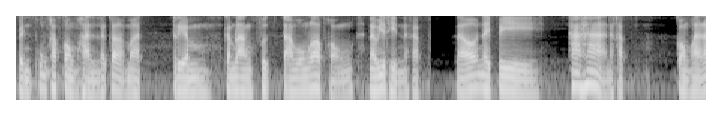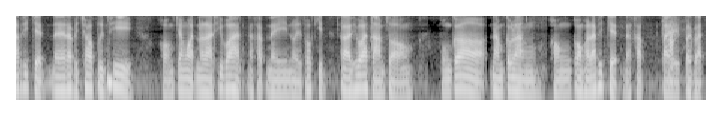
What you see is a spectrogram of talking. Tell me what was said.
เป็นผู้บังคับกองพันแล้วก็มา เตรียมกำลังฝึกตามวงรอบของนาวิยธินนะครับ แล้วในปี 55 นะครับกองพันรับที่ 7 ได้รับผิดชอบพื้นที่ของจังหวัดนราธิวาสนะครับในหน่วยเฉพาะกิจนราธิวาส 32 ผมก็นำกำลังของกองพันรับที่ 7 นะครับ ไปปฏิบัติ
